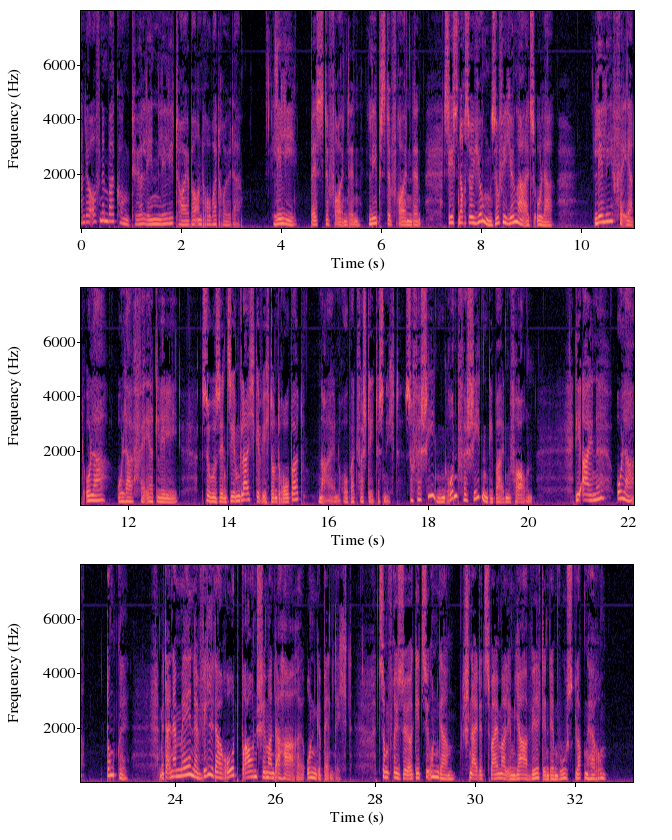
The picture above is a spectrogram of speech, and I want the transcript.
An der offenen Balkontür lehnen Lilly Täuber und Robert Röder. Lilly, beste Freundin, liebste Freundin. Sie ist noch so jung, so viel jünger als Ulla. Lilly verehrt Ulla, Ulla verehrt Lilly. So sind sie im Gleichgewicht. Und Robert? Nein, Robert versteht es nicht. So verschieden, grundverschieden die beiden Frauen. Die eine, Ulla, dunkel, mit einer Mähne wilder, rotbraun schimmernder Haare, ungebändigt. Zum Friseur geht sie ungern, schneidet zweimal im Jahr wild in dem Wust Locken herum.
